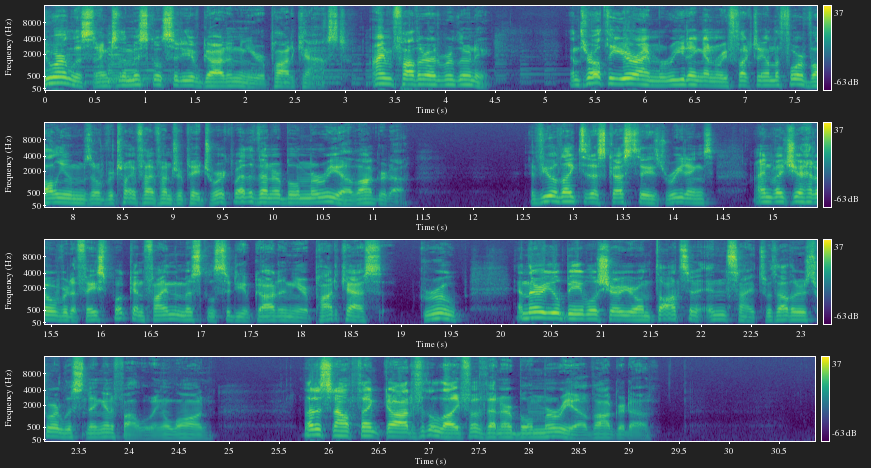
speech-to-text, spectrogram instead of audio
You are listening to the Mystical City of God in a Year podcast. I'm Father Edward Looney, and throughout the year I'm reading and reflecting on the four volumes over 2,500 page work by the Venerable Maria of Agreda. If you would like to discuss today's readings, I invite you to head over to Facebook and find the Mystical City of God in Your podcast group, and there you'll be able to share your own thoughts and insights with others who are listening and following along. Let us now thank God for the life of Venerable Maria of Agreda.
